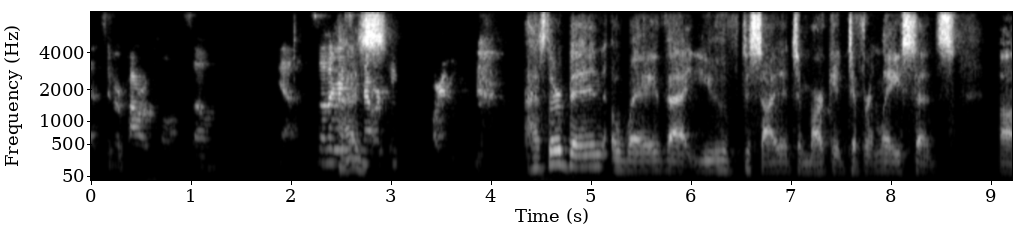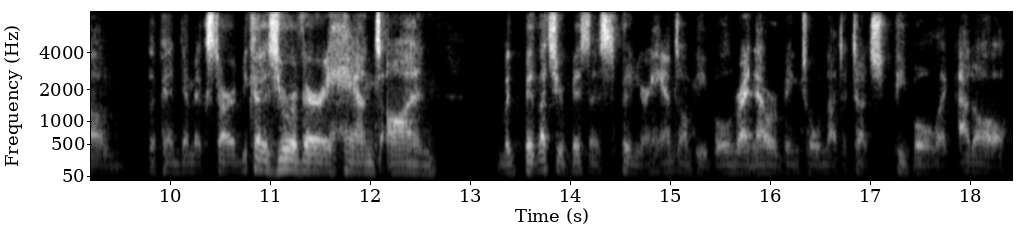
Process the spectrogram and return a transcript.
that's super powerful. So yeah, it's another reason Has, networking is important has there been a way that you've decided to market differently since um, the pandemic started? Because you're a very hands-on, like that's your business, putting your hands on people. Right now, we're being told not to touch people like at all.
